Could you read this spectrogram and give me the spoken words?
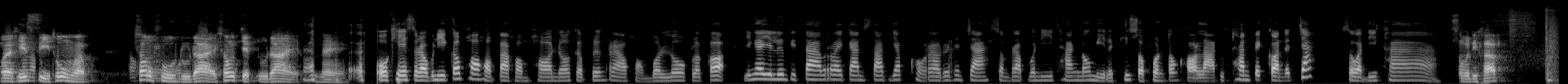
วันอาทิตย์สี่ทุ่มครับช่องทูดูได้ช่องเจ็ดดูได้แน่โอเคสำหรับวันนี้ก็พอหอมปากหอมพอเนอะกับเรื่องราวของบอลโลก แล้วก็ยังไงอย่าลืมติดตามรายการสตาร์ทยับของเราด้วยนะจ๊ะสำหรับวันนี้ทางน้องหมีและพี่โสพลต้องขอลาทุกท่านไปก่อนนะจ๊ะ สวัสดีค่ะ สวัสดีครับ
